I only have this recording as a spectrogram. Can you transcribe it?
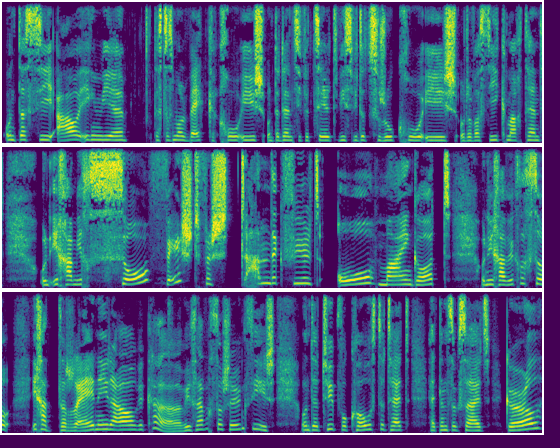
Und dass sie auch irgendwie, dass das mal weggekommen ist und dann haben sie erzählt, wie es wieder zurückgekommen ist oder was sie gemacht haben. Und ich habe mich so fest verstanden gefühlt. Oh mein Gott. Und ich habe wirklich so, ich habe Tränen in den Augen gehabt, weil es einfach so schön war. Und der Typ, der gehostet hat, hat dann so gesagt, Girl,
